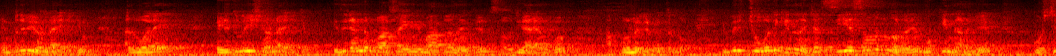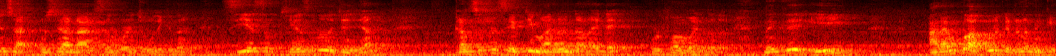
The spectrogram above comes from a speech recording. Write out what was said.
ഇന്റർവ്യൂ ഉണ്ടായിരിക്കും. അതുപോലെ എഴുത്തു പരീക്ഷ ഉണ്ടായിരിക്കും. ഇത് രണ്ടും പാസ്സായെങ്കിൽ മാത്രമേ നിങ്ങൾക്ക് സൗദി അരാംകോ അപ്രൂവൽ കിട്ടത്തുള്ളൂ. ഇവർ ചോദിക്കുന്നത് വെച്ചാൽ സി എസ് എം എന്നുള്ളൊരു ബുക്കിൽ നിന്നാണെങ്കിൽ ക്വസ്റ്റ്യൻസ് ക്വസ്റ്റ്യൻ ആൻഡ് ആൻസർ മുഴുവൻ ചോദിക്കുന്നത്. C S M C S M എന്ന് വെച്ച് കഴിഞ്ഞാൽ കൺസ്ട്രക്ഷൻ സേഫ്റ്റി മാനുവൽ എന്നാണ് അതിന്റെ ഫുൾ ഫോം വരുന്നത്. നിങ്ങൾക്ക് ഈ അരാംകോ അപ്രൂവൽ കിട്ടണം നിങ്ങൾക്ക്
